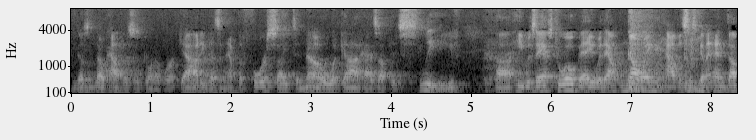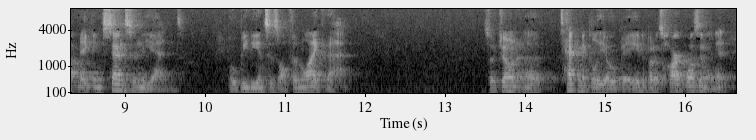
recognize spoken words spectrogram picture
He doesn't know how this is going to work out. He doesn't have the foresight to know what God has up his sleeve. Uh, he was asked to obey without knowing how this is going to end up making sense in the end. Obedience is often like that. So Jonah technically obeyed, but his heart wasn't in it.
